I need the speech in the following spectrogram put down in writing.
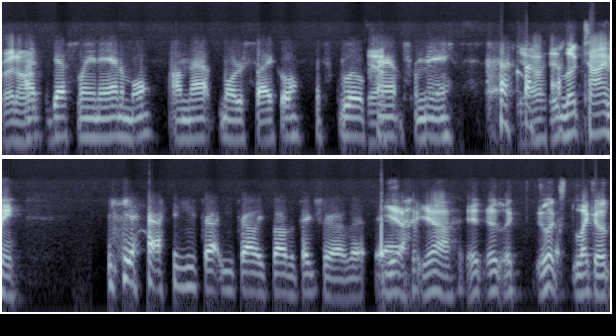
Right on. I'm definitely an animal on that motorcycle. It's a little Yeah. cramped for me. yeah, it looked tiny. yeah, you you probably saw the picture of it. Yeah, yeah. It it, look, it looks like a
